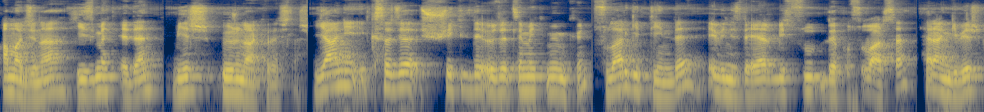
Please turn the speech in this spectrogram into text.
amacına hizmet eden bir ürün arkadaşlar. Yani kısaca şu şekilde özetlemek mümkün. Sular gittiğinde evinizde eğer bir su deposu varsa herhangi bir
